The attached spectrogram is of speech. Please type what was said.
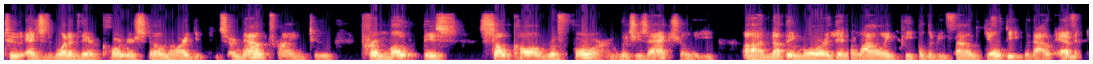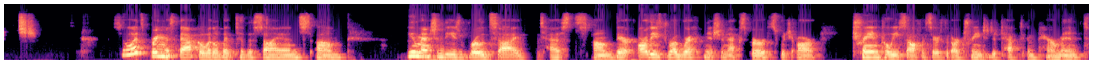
to as one of their cornerstone arguments are now trying to promote this so-called reform, which is actually uh, nothing more than allowing people to be found guilty without evidence. So let's bring this back a little bit to the science. Um, you mentioned these roadside tests. Um, there are these drug recognition experts, which are trained police officers that are trained to detect impairment.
